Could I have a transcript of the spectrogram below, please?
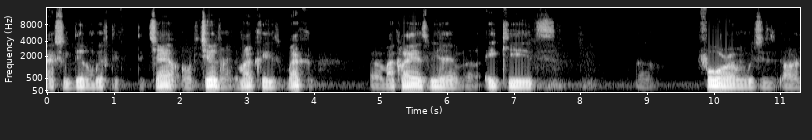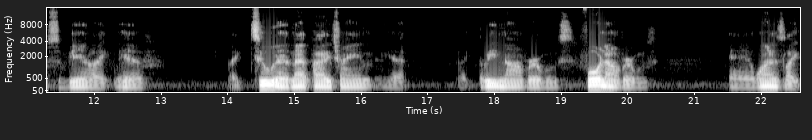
actually dealing with the, the child or the children. In my case, my uh, my class we have uh, eight kids, uh, four of them which is are severe. Like we have like two that are not potty trained. We got like three nonverbals, four nonverbals, and one is like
